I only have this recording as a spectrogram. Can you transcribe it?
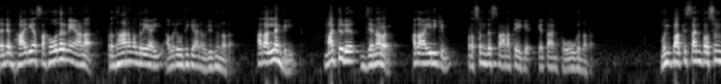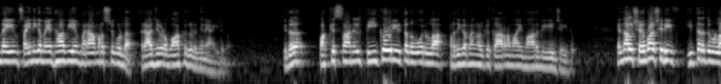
തന്റെ ഭാര്യ സഹോദരനെയാണ് പ്രധാനമന്ത്രിയായി അവരോധിക്കാൻ ഒരുങ്ങുന്നത്. അതല്ലെങ്കിൽ മറ്റൊരു ജനറൽ അതായിരിക്കും പ്രസിഡന്റ് സ്ഥാനത്തേക്ക് എത്താൻ പോകുന്നത്. മുൻ പാകിസ്ഥാൻ പ്രസിഡന്റിനെയും സൈനിക മേധാവിയെയും പരാമർശിച്ചുകൊണ്ട് രാജിയുടെ വാക്കുകൾ ഇങ്ങനെയായിരുന്നു. ഇത് പാകിസ്ഥാനിൽ തീക്കോരിയിട്ടതുപോലുള്ള പ്രതികരണങ്ങൾക്ക് കാരണമായി മാറുകയും ചെയ്തു. എന്നാൽ ഷെഹബാസ് ഷെരീഫ് ഇത്തരത്തിലുള്ള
